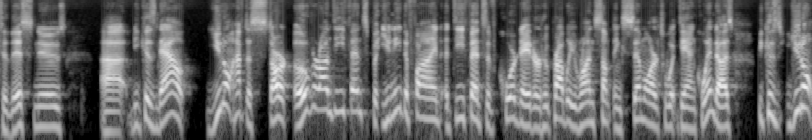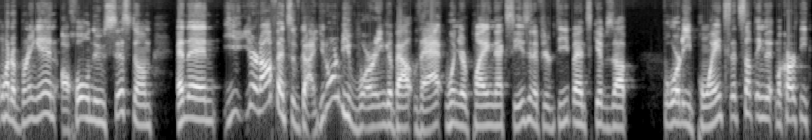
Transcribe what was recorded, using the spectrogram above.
to this news uh, because now you don't have to start over on defense, but you need to find a defensive coordinator who probably runs something similar to what Dan Quinn does because you don't want to bring in a whole new system and then you're an offensive guy. You don't want to be worrying about that when you're playing next season. If your defense gives up 40 points, that's something that McCarthy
